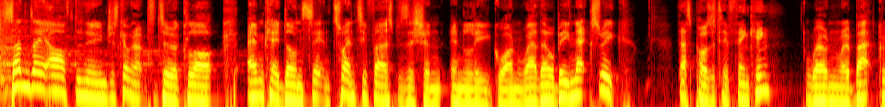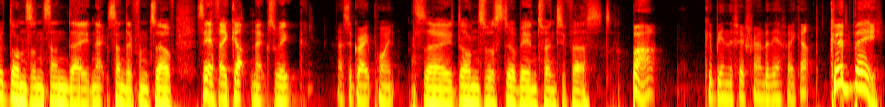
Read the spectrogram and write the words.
Sunday afternoon, just coming up to two o'clock. MK Dons sit in twenty first position in League One, where they'll be next week. That's positive thinking. When we're back with Dons on Sunday, next Sunday from twelve. CFA Cup next week. That's a great point. So Dons will still be in twenty first. But could be in the fifth round of the FA Cup. Could be.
